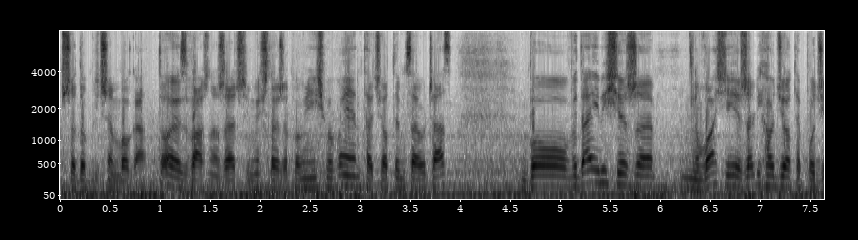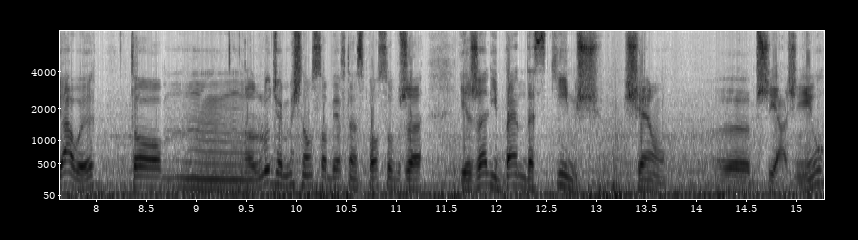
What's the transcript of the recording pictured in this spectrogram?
przed obliczem Boga. To jest ważna rzecz i myślę, że powinniśmy pamiętać o tym cały czas, bo wydaje mi się, że właśnie jeżeli chodzi o te podziały, to mm, ludzie myślą sobie w ten sposób, że jeżeli będę z kimś się y, przyjaźnił,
